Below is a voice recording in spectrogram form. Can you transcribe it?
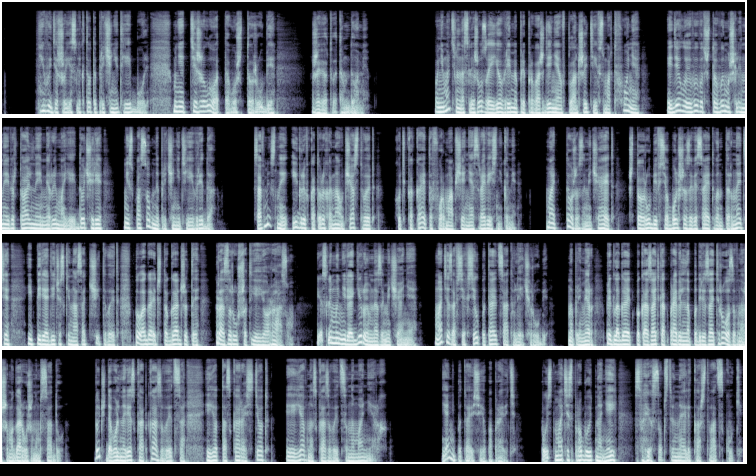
Не выдержу, если кто-то причинит ей боль. Мне тяжело от того, что Руби живет в этом доме. Внимательно слежу за ее времяпрепровождением в планшете и в смартфоне — и делаю вывод, что вымышленные виртуальные миры моей дочери не способны причинить ей вреда. Совместные игры, в которых она участвует, хоть какая-то форма общения с ровесниками. Мать тоже замечает, что Руби все больше зависает в интернете и периодически нас отчитывает, полагает, что гаджеты разрушат ее разум. Если мы не реагируем на замечания, мать изо всех сил пытается отвлечь Руби. Например, предлагает показать, как правильно подрезать розы в нашем огороженном саду. Дочь довольно резко отказывается, ее тоска растет и явно сказывается на манерах. Я не пытаюсь ее поправить. Пусть мать испробует на ней свое собственное лекарство от скуки.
